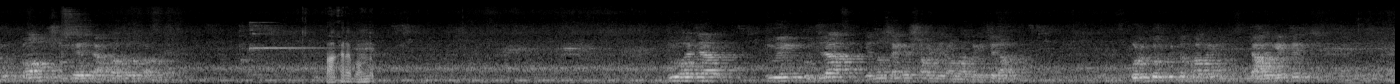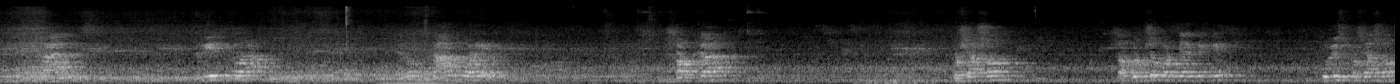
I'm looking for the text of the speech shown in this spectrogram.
খুব কম সুখের ব্যাপার কারণে পাখাটা বন্ধ। দু হাজার দুই গুজরাট জেনোসাইডের সময় যেটা আমরা দেখেছিলাম। পরিকল্পিতভাবে টার্গেটেড ভায়োলেন্স ক্রিয়েট করা এবং তারপরে সরকার প্রশাসন সর্বোচ্চ পর্যায় থেকে পুলিশ প্রশাসন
